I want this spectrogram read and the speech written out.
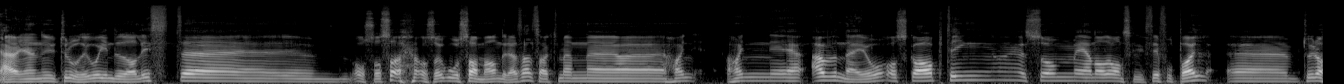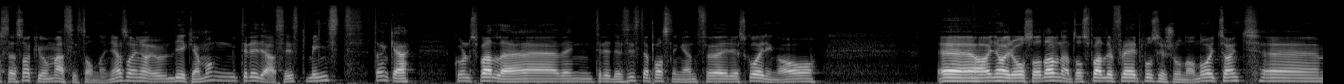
Han er en utrolig god individualist. Eh, også, også god sammen med andre, selvsagt. Men eh, han, han eh, evner jo å skape ting eh, som er en av det vanskeligste i fotball. Eh, Tor Asle snakker jo om assistene hans. Han har jo like mange tredjeassist, minst, tenker jeg. Hvor han spiller den tredje siste pasningen før skåringa. Eh, han har jo også evne til å spille i flere posisjoner nå, ikke sant? Eh,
